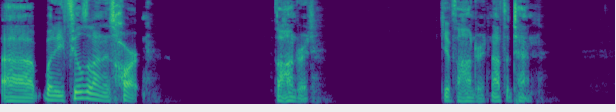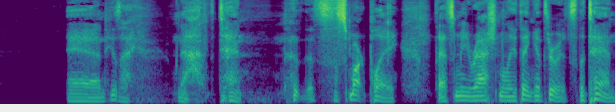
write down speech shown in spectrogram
Uh, but he feels it on his heart. The 100. Give the 100, not the 10. And he's like, nah, the 10. That's a smart play. That's me rationally thinking through it. It's the 10.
